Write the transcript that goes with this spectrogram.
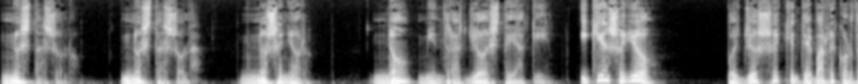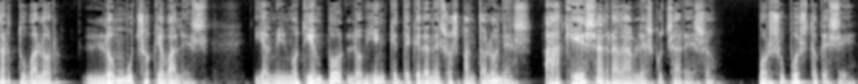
no estás solo, no estás sola, no señor, no mientras yo esté aquí. ¿Y quién soy yo? Pues yo soy quien te va a recordar tu valor, lo mucho que vales, y al mismo tiempo lo bien que te quedan esos pantalones. ¿A qué es agradable escuchar eso? Por supuesto que sí.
